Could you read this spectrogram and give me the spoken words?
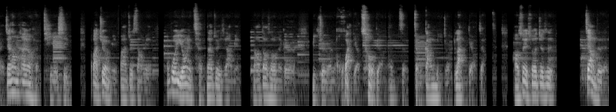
态，加上他又很贴心，把旧的米放在最上面，他不会永远沉在最下面。然后到时候那个米就会坏掉、臭掉，然后整整缸米就烂掉这样子。好，所以说就是这样的人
